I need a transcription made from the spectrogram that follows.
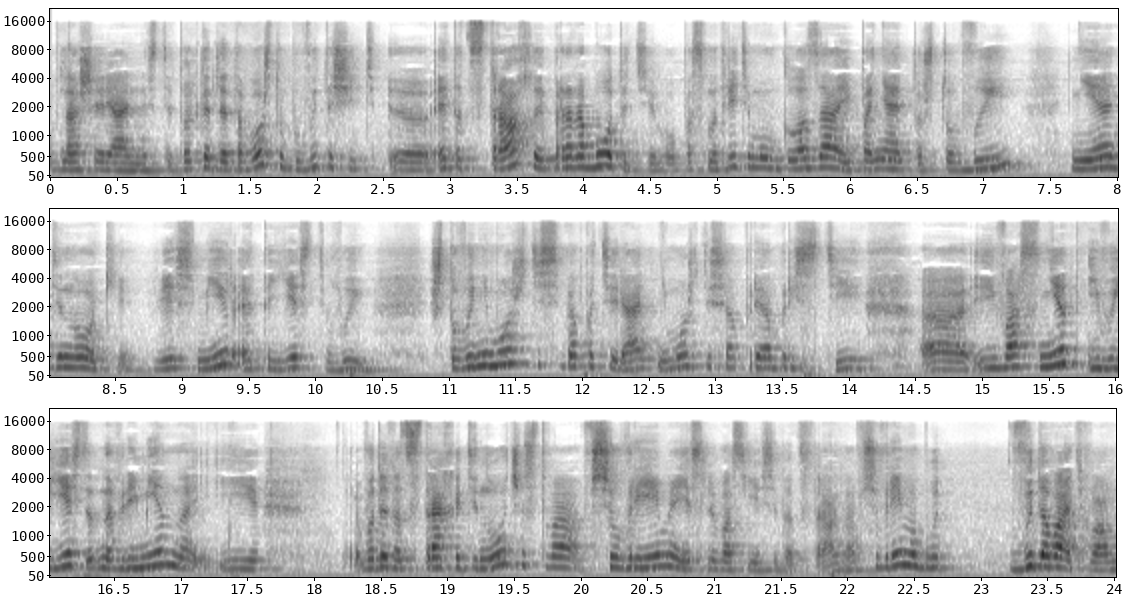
в нашей реальности, только для того, чтобы вытащить э, этот страх и проработать его, посмотреть ему в глаза и понять то, что вы не одиноки. Весь мир — это есть вы. Что вы не можете себя потерять, не можете себя приобрести, э, и вас нет, и вы есть одновременно, и вот этот страх одиночества все время, если у вас есть этот страх, да, все время будет выдавать вам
